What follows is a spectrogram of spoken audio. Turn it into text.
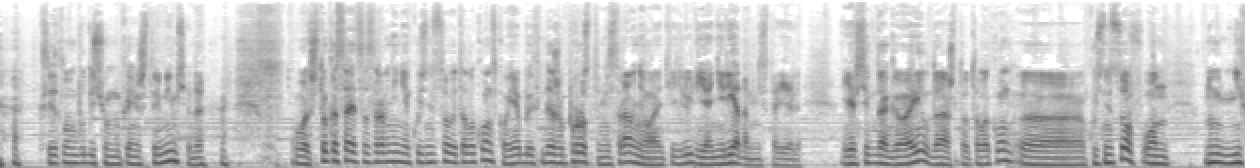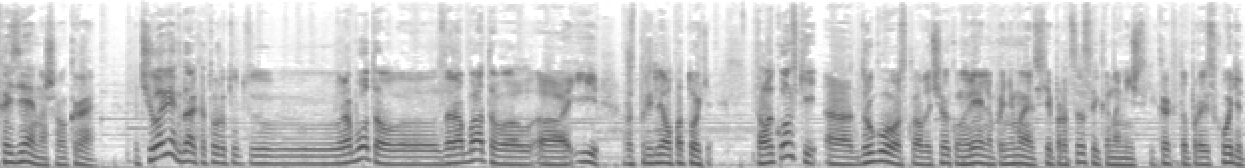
к светлому будущему мы, конечно, стремимся, да. Вот. Что касается сравнения Кузнецова и Толоконского, я бы их даже просто не сравнивал. Эти люди, они рядом не стояли. Я всегда говорил, да, что Толокон, э, Кузнецов, он, ну, не хозяин нашего края. Человек, да, который тут э, работал, э, зарабатывал э, и распределял потоки. Толоконский другого склада человек, он реально понимает все процессы экономические, как это происходит.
